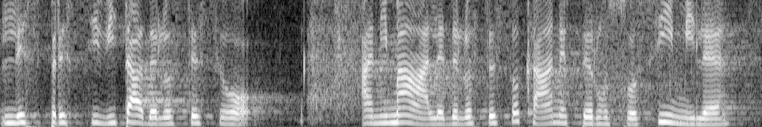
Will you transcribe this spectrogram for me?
l'espressività dello stesso animale, dello stesso cane per un suo simile,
